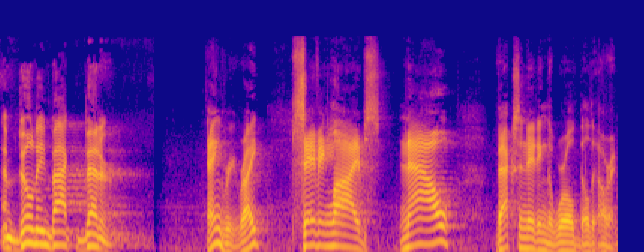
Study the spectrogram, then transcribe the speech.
and building back better. Angry, right? Saving lives now, vaccinating the world, building. All right.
